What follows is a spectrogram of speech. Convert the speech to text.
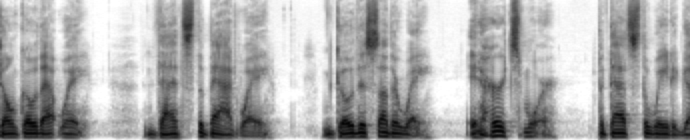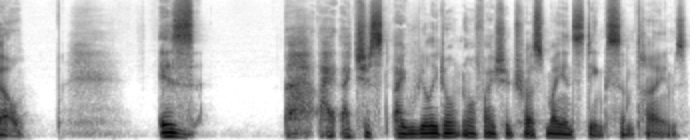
Don't go that way. That's the bad way go this other way. It hurts more, but that's the way to go. Is I, I just, I really don't know if I should trust my instincts sometimes.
